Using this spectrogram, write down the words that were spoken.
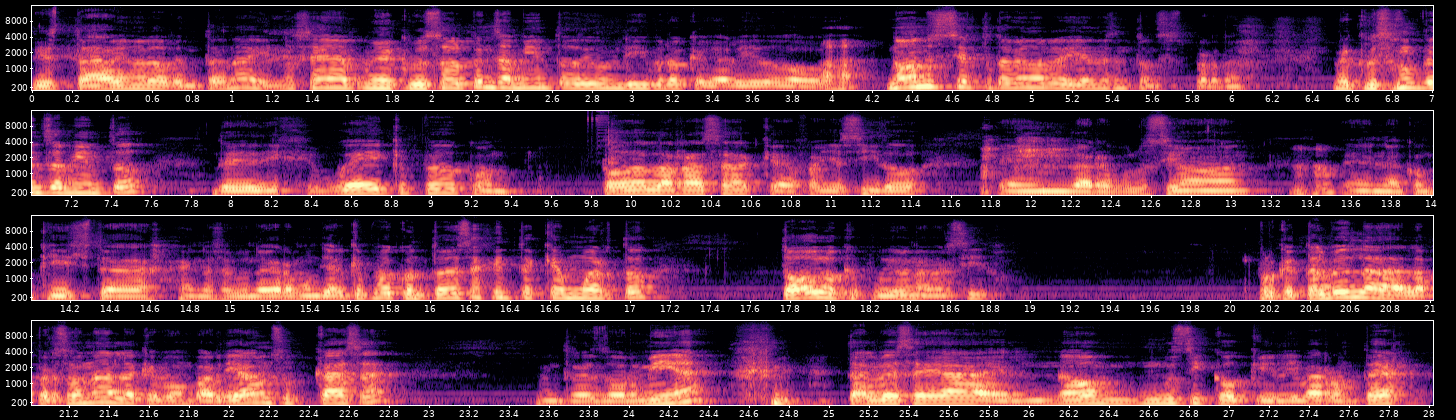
Y estaba viendo la ventana y no sé, me cruzó el pensamiento de un libro que había leído. Ajá. No, no es cierto, todavía no lo leía en ese entonces, perdón. Me cruzó un pensamiento de dije, güey, ¿qué pedo con toda la raza que ha fallecido en la revolución, Ujú. en la conquista, en la Segunda Guerra Mundial? ¿Qué pedo con toda esa gente que ha muerto? Todo lo que pudieron haber sido. Porque tal vez la, la persona a la que bombardearon su casa mientras dormía, tal vez sea el nuevo músico que le iba a romper.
